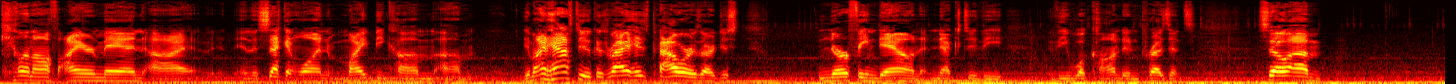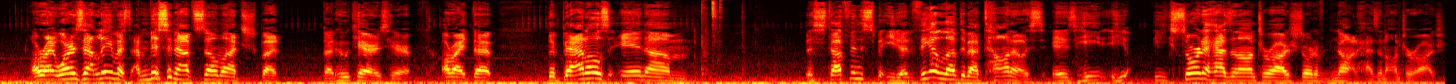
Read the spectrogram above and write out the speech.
killing off Iron Man uh, in the second one might become. Um, you might have to, because, right, his powers are just nerfing down next to the the Wakandan presence. So, um, all right, where does that leave us? I'm missing out so much, but but who cares here? All right, the the battles in um, the stuff in space. The thing I loved about Thanos is he he he sort of has an entourage, sort of not has an entourage,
